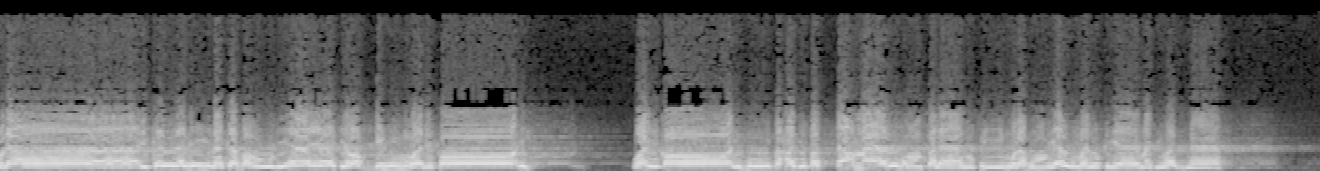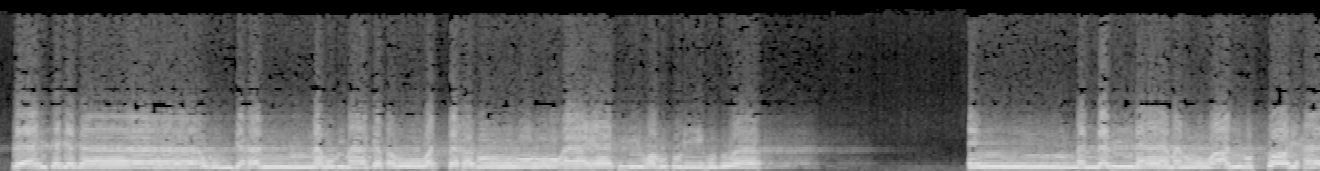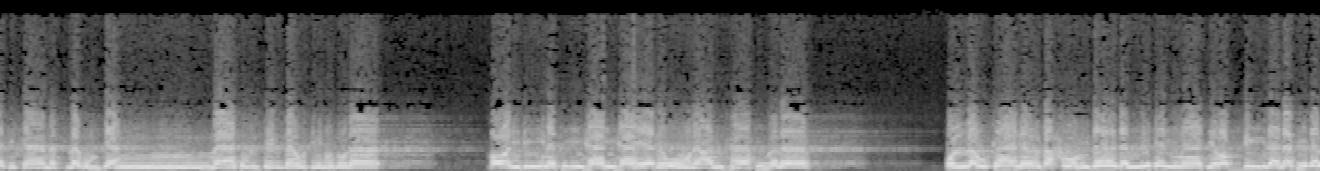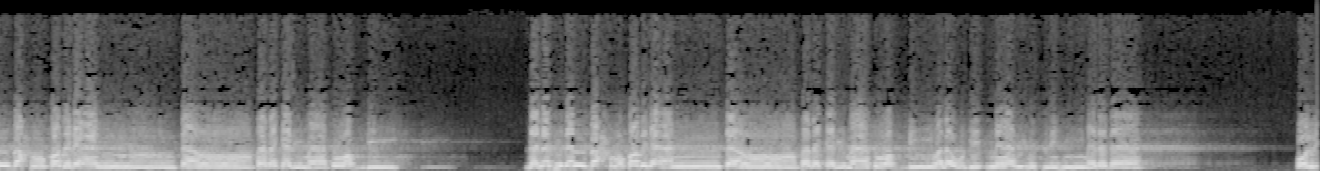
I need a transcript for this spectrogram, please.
أولئك الذين كفروا بآيات ربهم ولقائه ولقائه فحدثت أعمالهم فلا نقيم لهم يوم القيامة وزنا. ذلك جزاؤهم جهنم بما كفروا واتخذوا آياتي ورسلي هزوا. إن الذين آمنوا وعملوا الصالحات كانت لهم جنات الفردوس نزلا خالدين فيها فيها يبغون عنها حولا. قل لو كان البحر مدادا لكلمات ربي لنفد البحر قبل أن تنفذ كلمات ربي. لنفد البحر قبل أن تنفذ كلمات ربي ولو جئنا بمثله مددا. قل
